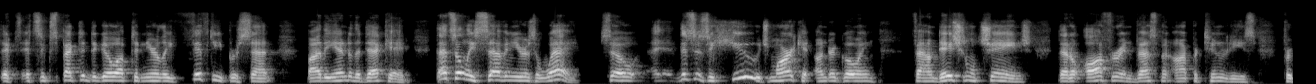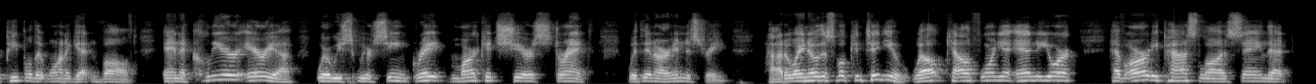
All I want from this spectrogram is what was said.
It's expected to go up to nearly 50% by the end of the decade. That's only seven years away. So, uh, this is a huge market undergoing foundational change that'll offer investment opportunities for people that want to get involved in a clear area where we, we're seeing great market share strength within our industry. How do I know this will continue? Well, California and New York have already passed laws saying that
